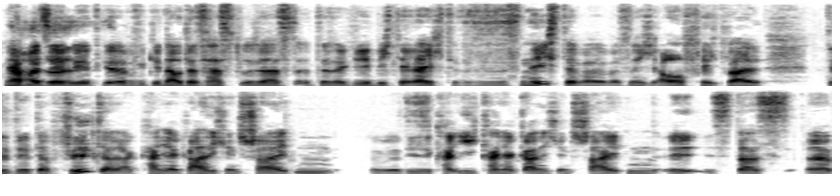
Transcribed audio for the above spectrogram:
Ja, aber Also- der- genau, das hast du, das, da, da gebe ich dir recht. Das ist das Nächste, weil, was mich aufregt, weil der, der, der Filter, der kann ja gar nicht entscheiden, diese KI kann ja gar nicht entscheiden, äh, ist das, äh,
